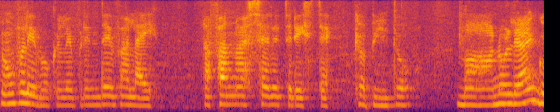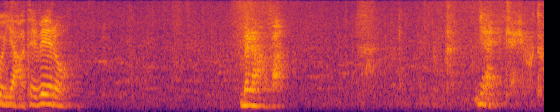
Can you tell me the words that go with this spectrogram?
Non volevo che le prendeva lei. La fanno essere triste. Capito. Ma non le hai ingoiate, vero? Brava. Vieni, ti aiuto.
